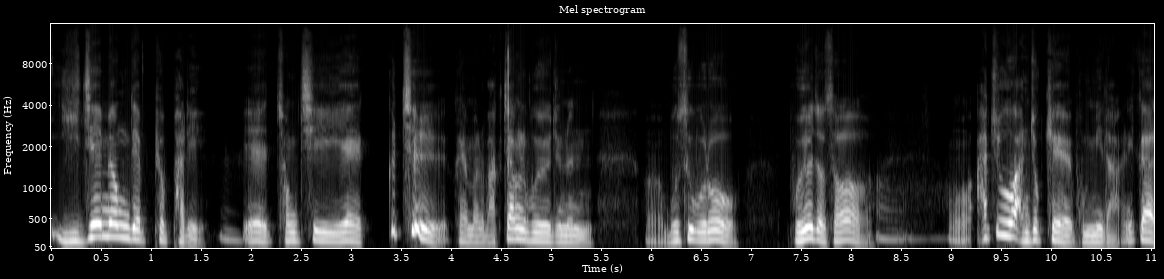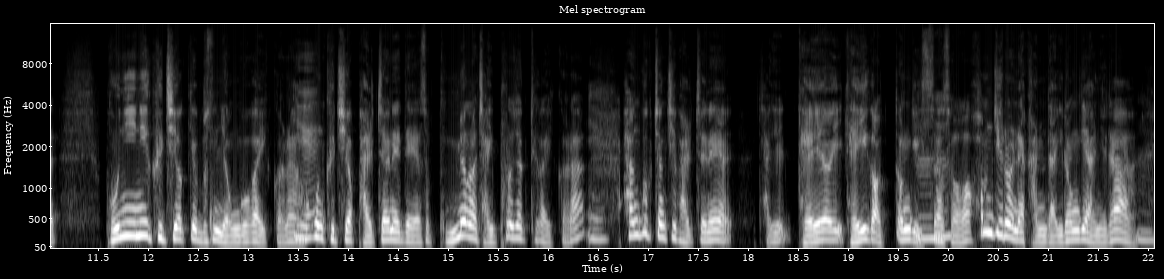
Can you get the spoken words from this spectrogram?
이재명 대표 파리의 음. 정치의 끝을 그야말로 막장을 보여주는 어, 모습으로 보여져서 어. 어, 아주 안 좋게 봅니다. 그러니까 본인이 그 지역에 무슨 연구가 있거나 예. 혹은 그 지역 발전에 대해서 분명한 자기 프로젝트가 있거나 예. 한국 정치 발전에 자기 대의, 대의가 어떤 게 있어서 음. 험지론에 간다 이런 게 아니라 음.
